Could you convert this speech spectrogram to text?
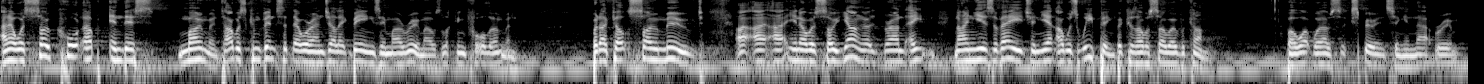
And I was so caught up in this moment. I was convinced that there were angelic beings in my room. I was looking for them, and, but I felt so moved. I, I, I, you know, I was so young, around eight, nine years of age, and yet I was weeping because I was so overcome by what I was experiencing in that room.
